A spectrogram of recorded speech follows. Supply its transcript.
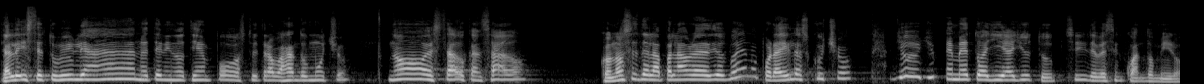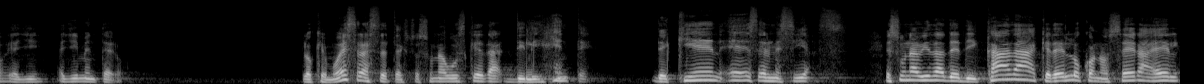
¿Ya leíste tu Biblia? Ah, no he tenido tiempo, estoy trabajando mucho. No, he estado cansado. ¿Conoces de la palabra de Dios? Bueno, por ahí la escucho. Yo, me meto allí a YouTube, sí, de vez en cuando miro y allí, allí me entero. Lo que muestra este texto es una búsqueda diligente de quién es el Mesías. Es una vida dedicada a quererlo conocer a Él.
